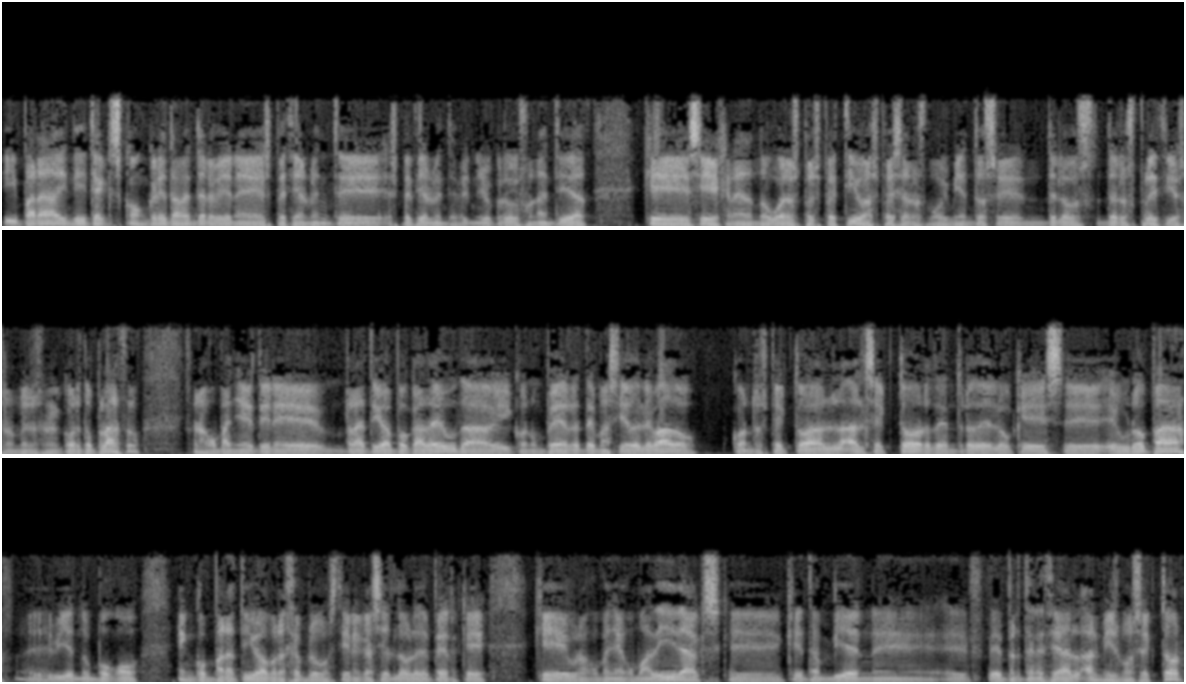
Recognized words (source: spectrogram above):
Y para Inditex concretamente le viene especialmente, especialmente yo creo que es una entidad que sigue generando buenas perspectivas pese a los movimientos de, los, de los precios, al menos en el corto plazo. Es una compañía que tiene relativa poca deuda y con un PER demasiado elevado con respecto al, sector dentro de lo que es eh, Europa, eh, viendo un poco en comparativa, por ejemplo, pues tiene casi el doble de PER que, que una compañía como Adidas, que, que también eh, pertenece al, mismo sector,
